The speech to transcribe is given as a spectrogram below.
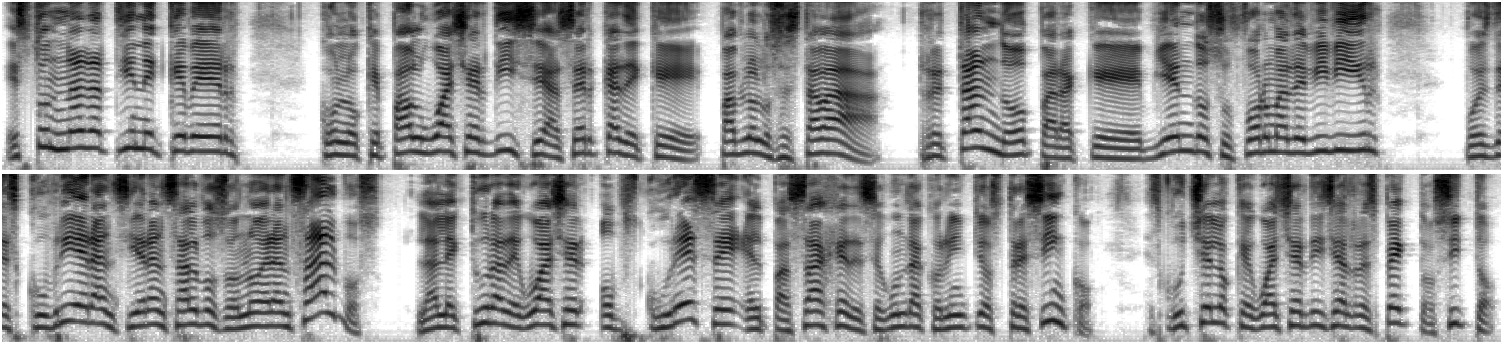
Esto nada tiene que ver con lo que Paul Washer dice acerca de que Pablo los estaba retando para que, viendo su forma de vivir, pues descubrieran si eran salvos o no eran salvos. La lectura de Washer obscurece el pasaje de 2 Corintios 3.5. Escuche lo que Washer dice al respecto, cito.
